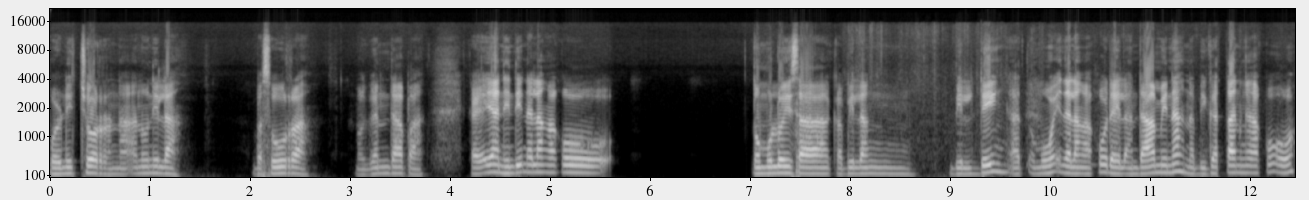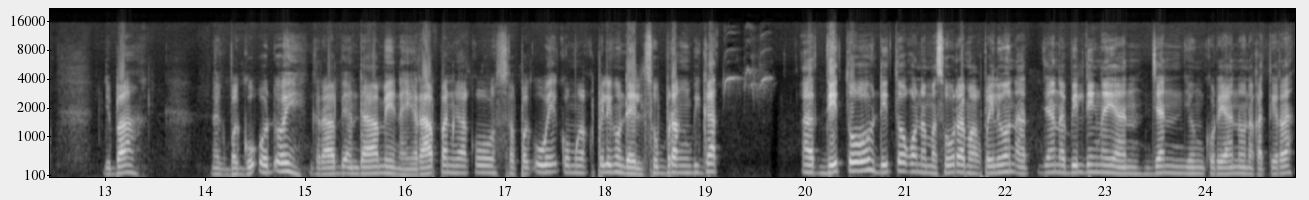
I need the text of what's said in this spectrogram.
Furniture na ano nila, basura, maganda pa. Kaya yan, hindi na lang ako tumuloy sa kabilang building at umuwi na lang ako dahil ang dami na, nabigatan nga ako oh. 'Di ba? Nagbaguod oy, grabe ang dami. Nahirapan nga ako sa pag-uwi ko mga kapilingon dahil sobrang bigat. At dito, dito ako na masura mga kapilingon at diyan na building na yan, diyan yung Koreano nakatira.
